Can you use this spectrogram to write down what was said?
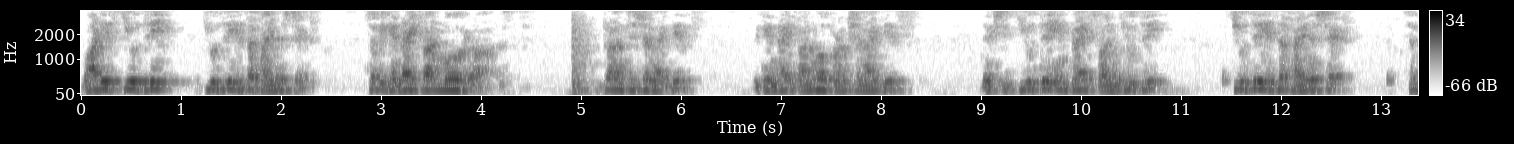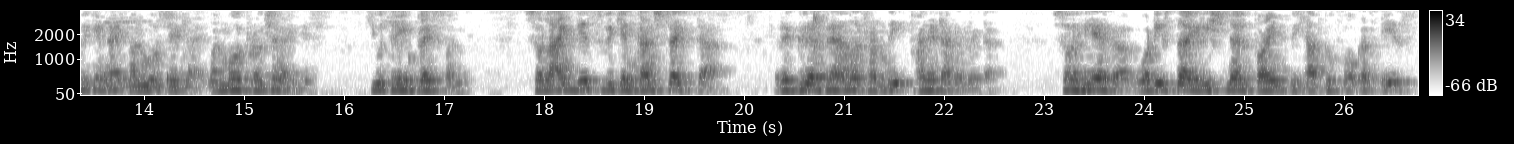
What is Q3? Q3 is the final state. So we can write one more uh, transition like this. We can write one more production like this. Next Q3 implies one Q3. Q3 is the final state. So we can write one more state like one more production like this. Q3 implies one. So like this we can construct uh, regular grammar from the finite automata. So here uh, what is the additional point we have to focus is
